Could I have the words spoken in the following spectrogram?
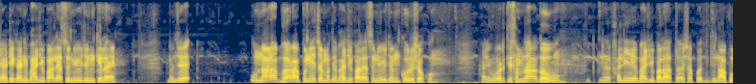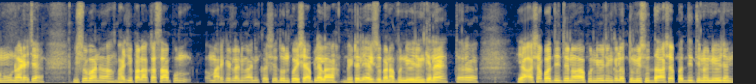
या ठिकाणी भाजीपाल्याचं नियोजन केलं आहे म्हणजे उन्हाळाभर आपण याच्यामध्ये भाजीपाल्याचं नियोजन करू शकू. आणि वरती समजा गहू खाली आहे भाजीपाला. तर अशा पद्धतीनं आपण उन्हाळ्याच्या हिशोबानं भाजीपाला कसा आपण मार्केटला नेऊ आणि कसे दोन पैसे आपल्याला भेटेल या हिशोबानं आपण नियोजन केलं आहे. तर या अशा पद्धतीनं आपण नियोजन केलं. तुम्हीसुद्धा अशा पद्धतीनं नियोजन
